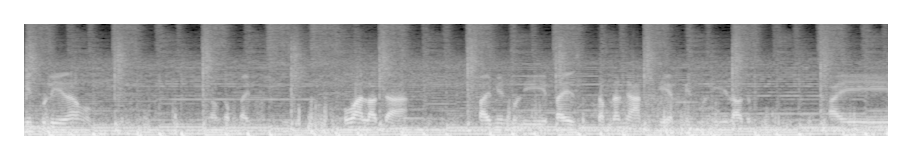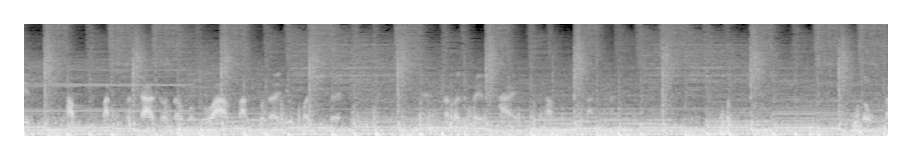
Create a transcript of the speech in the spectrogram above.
มินบุรีนะครับผม เราก็ไปมินบุรีเพราะว่าเราจะไปมินบุรีไปสำนักงานเขตมินบุรีเราจะไปทำบัตรประชาชนนะผมเราะว่าบัตรหมดอายุพอดีเลยแล้วเราจะไปถ่ายทำบัตรส่งไป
